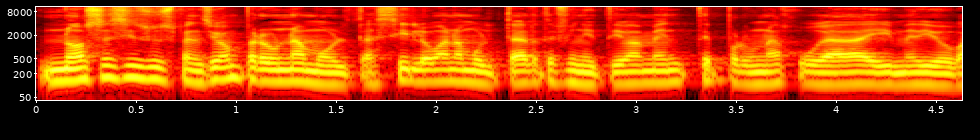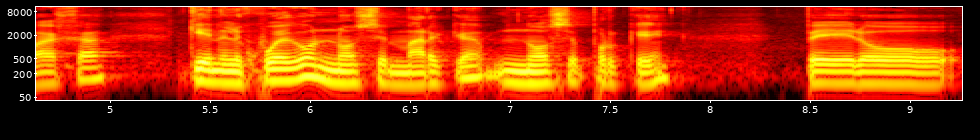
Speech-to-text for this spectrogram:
No sé si suspensión, pero una multa. Sí lo van a multar definitivamente por una jugada ahí medio baja que en el juego no se marca, no sé por qué, pero,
